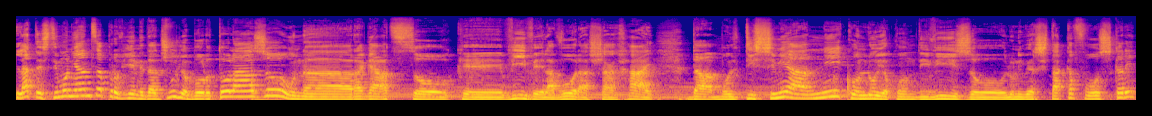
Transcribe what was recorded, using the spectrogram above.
La testimonianza proviene da Giulio Bortolaso, un eh, ragazzo che vive e lavora a Shanghai da moltissimi anni. Con lui ho condiviso l'Università Ca' Foscari,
